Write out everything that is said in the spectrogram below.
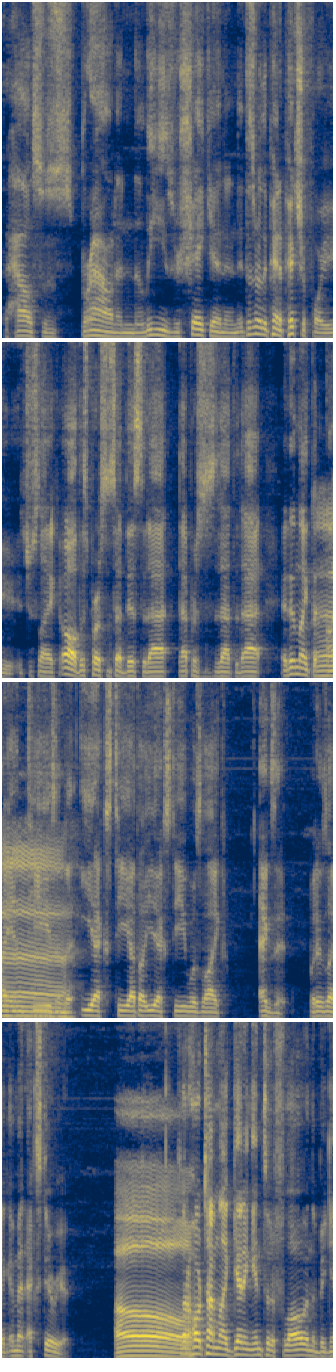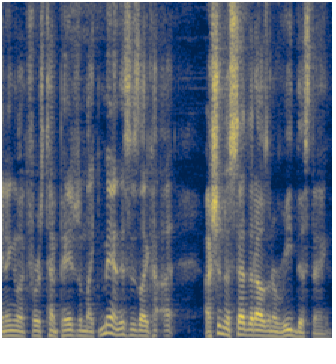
the house was brown and the leaves were shaking, and it doesn't really paint a picture for you. It's just like, oh, this person said this to that, that person said that to that, and then like the ints and the uh. ext. I thought ext was like exit, but it was like it meant exterior. oh, So I had a hard time like getting into the flow in the beginning, like first ten pages. I'm like, man, this is like I, I shouldn't have said that I was gonna read this thing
